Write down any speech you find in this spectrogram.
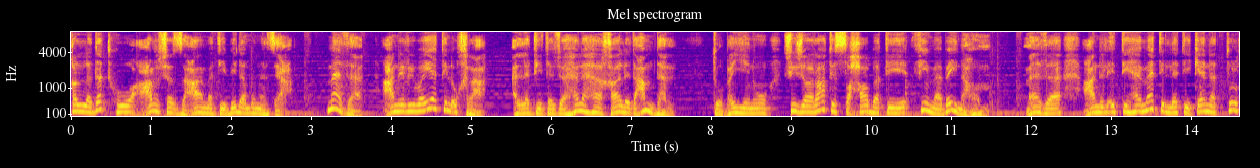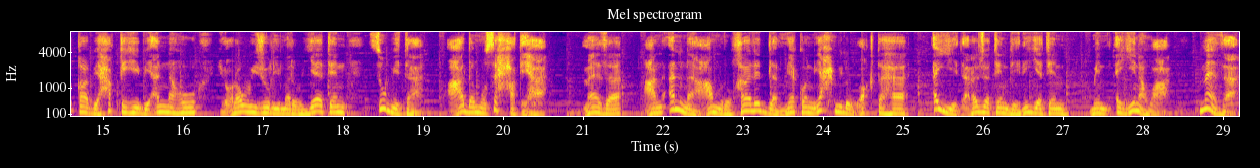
قلدته عرش الزعامة بلا منازع. ماذا عن الروايات الأخرى التي تجاهلها خالد عمدا؟ تبين شجارات الصحابة فيما بينهم. ماذا عن الاتهامات التي كانت تلقى بحقه بأنه يروج لمرويات ثبت عدم صحتها؟ ماذا عن أن عمرو خالد لم يكن يحمل وقتها أي درجة دينية من أي نوع؟ ماذا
